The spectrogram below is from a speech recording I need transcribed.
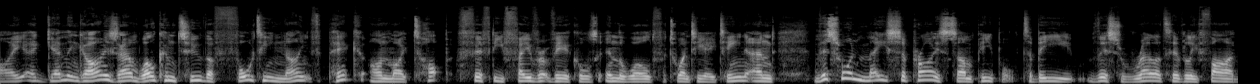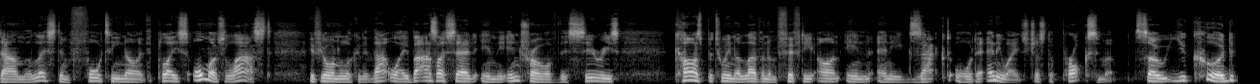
Hi again then guys and welcome to the 49th pick on my top 50 favourite vehicles in the world for 2018 and this one may surprise some people to be this relatively far down the list in 49th place, almost last if you want to look at it that way, but as I said in the intro of this series, cars between 11 and 50 aren't in any exact order anyway, it's just approximate. So you could,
